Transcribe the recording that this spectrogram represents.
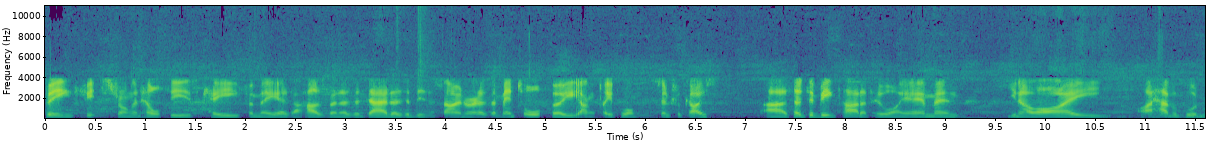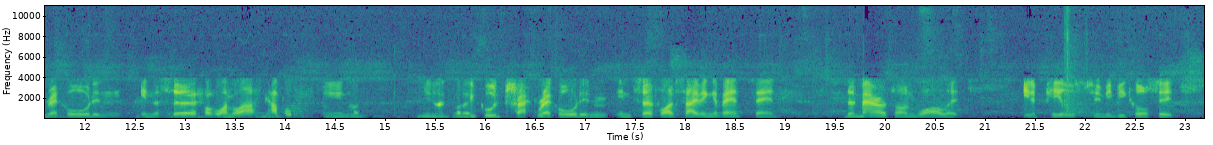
being fit, strong, and healthy is key for me as a husband, as a dad, as a business owner, and as a mentor for young people on the Central Coast. Uh, so it's a big part of who I am, and you know I I have a good record in, in the surf. I've won the last couple, and I've you know got a good track record in, in surf life saving events. And the marathon, while it it appeals to me because it's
